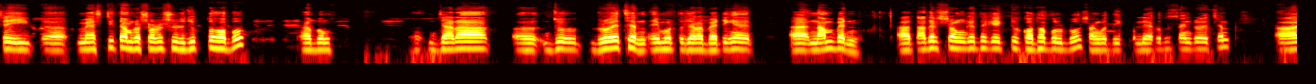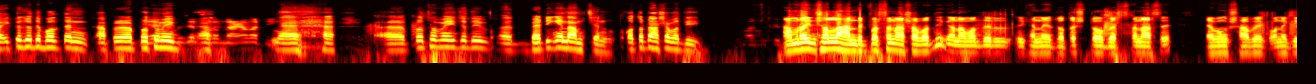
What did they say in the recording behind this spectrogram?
সেই ম্যাচটিতে আমরা সরাসরি যুক্ত হব এবং যারা রয়েছেন এই মুহূর্তে যারা ব্যাটিং এ আহ, নামবেন। তাদের সঙ্গে থেকে একটু কথা বলব। সাংবাদিক লিয়াকত হোসেন রয়েছেন। আহ, একটু যদি বলতেন আপনারা প্রথমেই প্রথমেই যদি ব্যাটিং এ নামছেন কতটা আশাবাদী? আমরা ইনশাল্লাহ হান্ড্রেড পার্সেন্ট আশাবাদী কারণ আমাদের এখানে যথেষ্ট ব্যাটসম্যান আছে এবং সাবেক অনেকে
